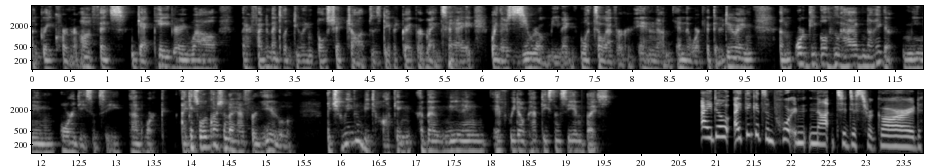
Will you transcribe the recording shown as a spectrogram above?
a great corner office, get paid very well, but are fundamentally doing bullshit jobs, as David Graeber might say, where there's zero meaning whatsoever in um, in the work that they're doing, um, or people who have neither meaning or decency at work. I guess one question I have for you: like, should we even be talking about meaning if we don't have decency in place? I don't I think it's important not to disregard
